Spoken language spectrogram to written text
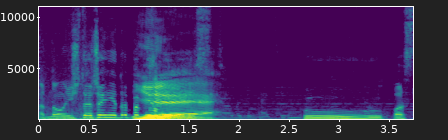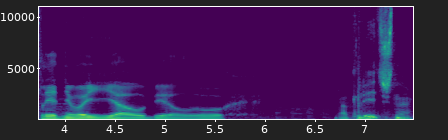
Одно уничтожение до победы. Противника. У, последнего я убил. Ух. Отлично.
